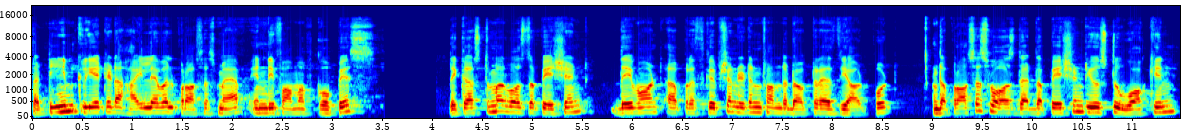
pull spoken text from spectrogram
The team created a high level process map in the form of COPIS the customer was the patient. They want a prescription written from the doctor as the output. The process was that the patient used to walk in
